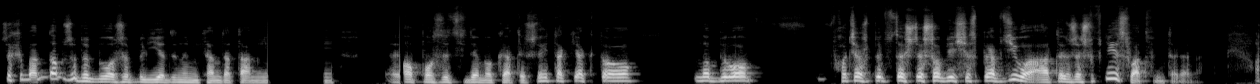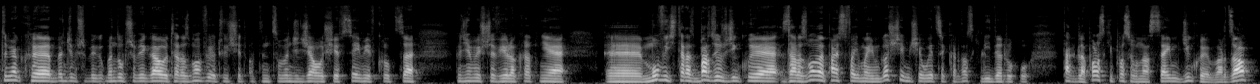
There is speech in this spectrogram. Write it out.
że chyba dobrze by było, że byli jedynymi kandydatami opozycji demokratycznej, tak jak to no, było chociażby w Rzeszowie się sprawdziło, a ten Rzeszów nie jest łatwym terenem. O tym, jak e, będzie przebieg będą przebiegały te rozmowy, oczywiście o tym, co będzie działo się w Sejmie wkrótce, będziemy jeszcze wielokrotnie e, mówić. Teraz bardzo już dziękuję za rozmowę Państwa i moim gościem. Dzisiaj Łycek Karnowski, lider ruchu Tak dla Polski, poseł na Sejm. Dziękuję bardzo.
